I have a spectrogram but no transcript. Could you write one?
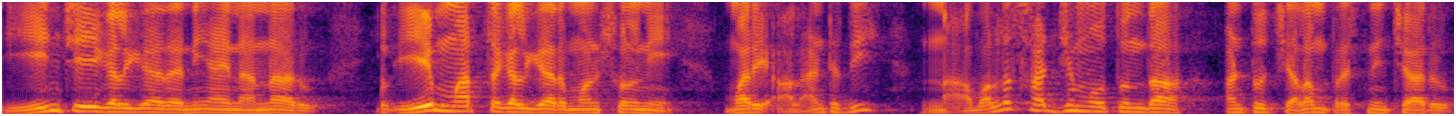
ఏం చేయగలిగారని ఆయన అన్నారు. ఏం మార్చగలిగారు మనుషుల్ని? మరి అలాంటిది నా వల్ల సాధ్యమవుతుందా? అంటూ చలం ప్రశ్నించారు.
